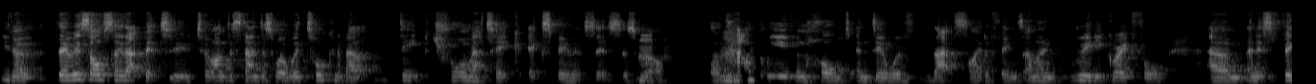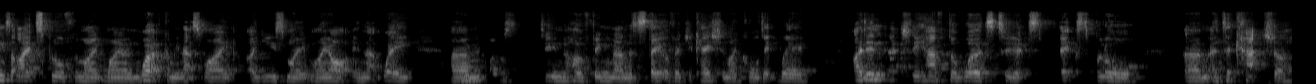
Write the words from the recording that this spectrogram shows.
You know, there is also that bit to to understand as well. We're talking about deep traumatic experiences as Mm. well. So Mm. how do we even hold and deal with that side of things? And I'm really grateful. Um, and it's things that I explore for my, my own work. I mean, that's why I use my, my art in that way. Um, I was doing the whole thing around the state of education, I called it, where I didn't actually have the words to ex- explore um, and to capture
